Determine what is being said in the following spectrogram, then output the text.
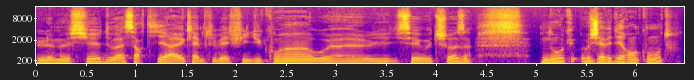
le monsieur doit sortir avec la plus belle fille du coin ou euh, le lycée ou autre chose. Donc, j'avais des rencontres.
